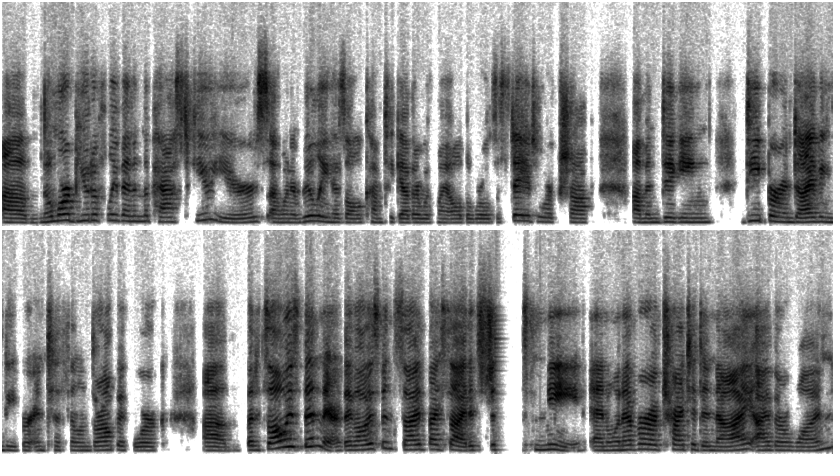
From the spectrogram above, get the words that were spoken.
um, no more beautifully than in the past few years uh, when it really has all come together with my All the World's a Stage workshop um, and digging deeper and diving deeper into philanthropic work. Um, but it's always been there. They've always been side by side. It's just me. And whenever I've tried to deny either one,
